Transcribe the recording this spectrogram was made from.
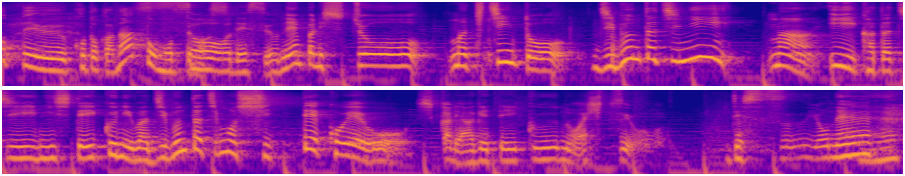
うよっていうことかなと思ってます。そうですよね。やっぱり主張、まあ、きちんと自分たちにまあ、いい形にしていくには自分たちも知って声をしっかり上げていくのは必要ですよね。ね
